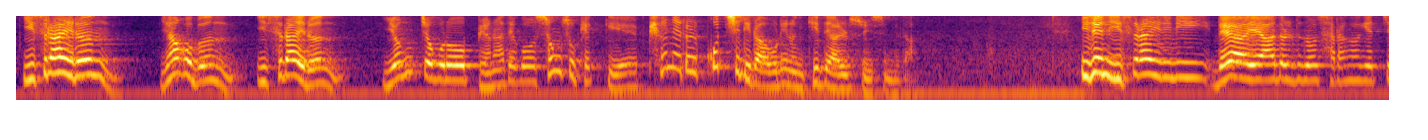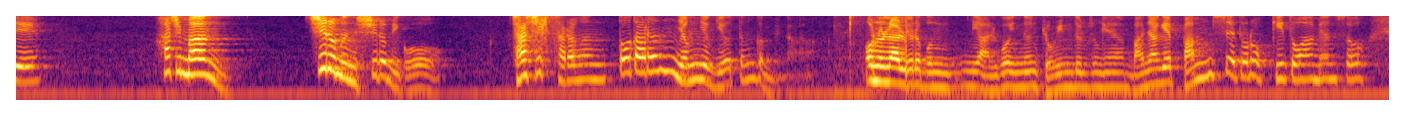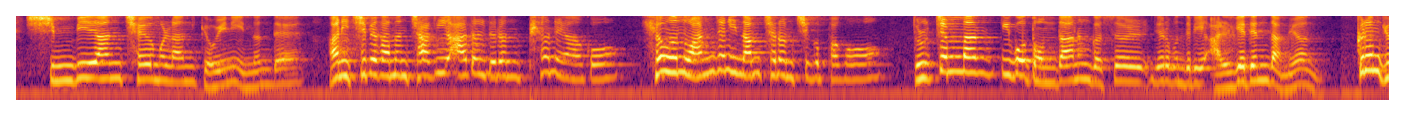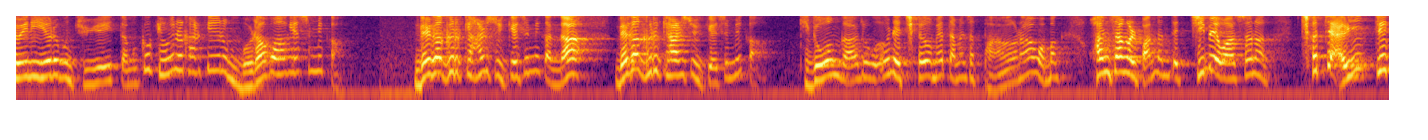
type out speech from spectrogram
이스라엘은 야곱은 이스라엘은 영적으로 변화되고 성숙했기에 편애를 고치리라 우리는 기대할 수 있습니다. 이젠 이스라엘인이 레아의 아들들도 사랑하겠지. 하지만 씨름은 씨름이고 자식 사랑은 또 다른 영역이었던 겁니다. 오늘날 여러분이 알고 있는 교인들 중에 만약에 밤새도록 기도하면서 신비한 체험을 한 교인이 있는데 아니 집에 가면 자기 아들들은 편애하고 형은 완전히 남처럼 취급하고 둘째만 끼고 돈다는 것을 여러분들이 알게 된다면 그런 교인이 여러분 주위에 있다면 그 교인을 가르쳐 여러분 뭐라고 하겠습니까? 내가 그렇게 할 수 있겠습니까? 나 내가 그렇게 할 수 있겠습니까? 기도원 가지고 은혜 체험했다면서 방언하고 막 환상을 봤는데 집에 와서는 첫째 저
